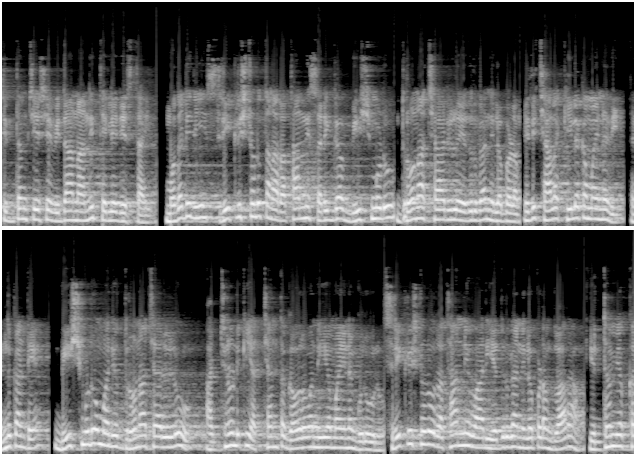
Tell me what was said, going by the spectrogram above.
సిద్ధం చేసే విధానాన్ని తెలియజేస్తాయి. మొదటిది శ్రీకృష్ణుడు తన రథాన్ని సరిగ్గా భీష్ముడు ద్రోణాచార్యుల ఎదురుగా నిలబడం ఇది చాలా కీలకమైనది. ఎందుకంటే భీష్ముడు మరియు ద్రోణాచార్యులు అర్జునుడికి అత్యంత గౌరవనీయమైన గురువులు. శ్రీకృష్ణుడు రథాన్ని వారి ఎదురుగా నిలపడం ద్వారా యుద్ధం యొక్క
